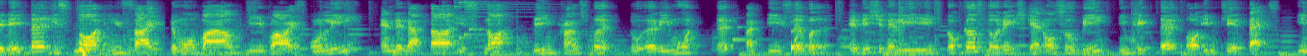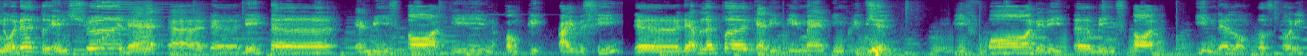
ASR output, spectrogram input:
the data is stored inside the mobile device only and the data is not being transferred to a remote third-party server. Additionally, local storage can also be encrypted or in clear text in order to ensure that uh, the data can be stored in complete privacy. The developer can implement encryption before the data being stored in the local storage.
